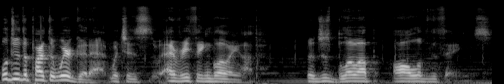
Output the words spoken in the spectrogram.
We'll do the part that we're good at, which is everything blowing up. We'll just blow up all of the things.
